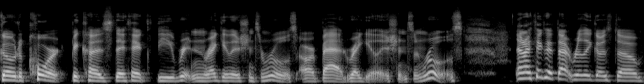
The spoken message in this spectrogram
go to court because they think the written regulations and rules are bad regulations and rules. And i think that that really goes though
